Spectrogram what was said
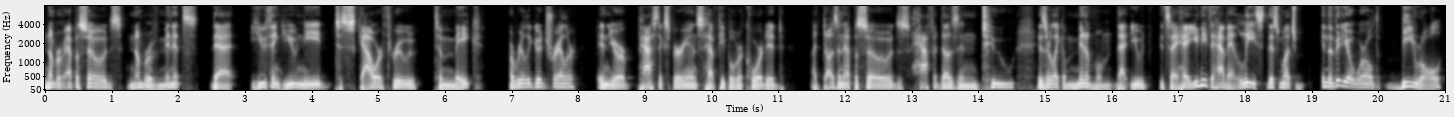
number of episodes, number of minutes that you think you need to scour through to make a really good trailer? In your past experience, have people recorded a dozen episodes, half a dozen, two? Is there like a minimum that you would say, hey, you need to have at least this much in the video world B roll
